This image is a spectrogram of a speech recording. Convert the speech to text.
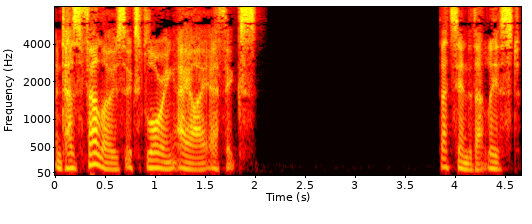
and has fellows exploring AI ethics. That's the end of that list.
